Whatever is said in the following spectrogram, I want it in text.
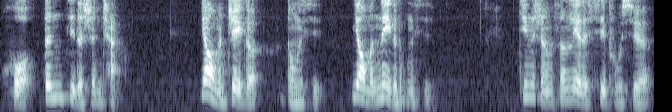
或登记的生产。要么这个东西，要么那个东西。精神分裂的系谱学，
